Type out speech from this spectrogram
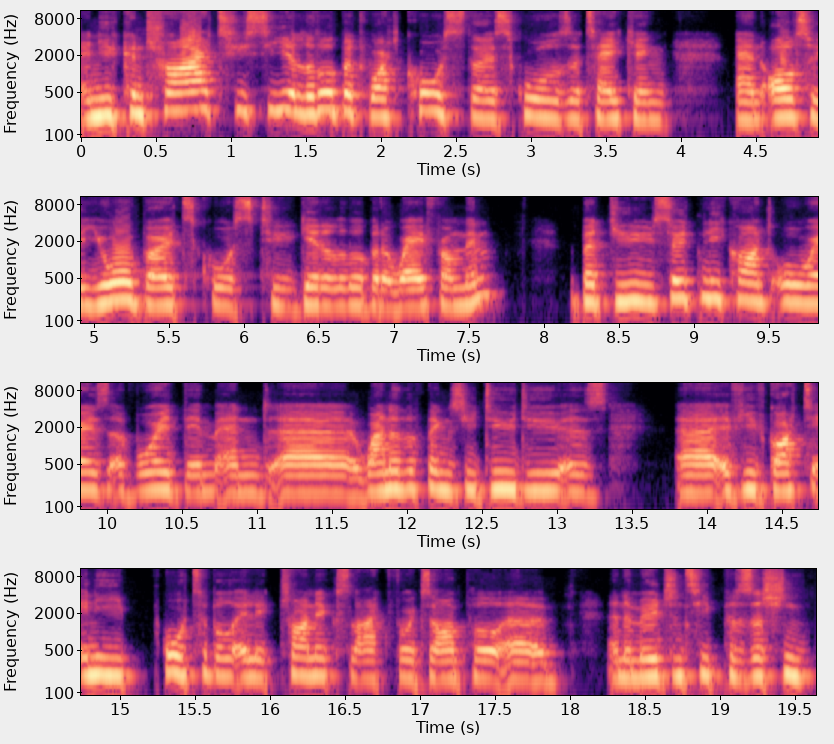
and you can try to see a little bit what course those squalls are taking, and alter your boat's course to get a little bit away from them but you certainly can't always avoid them. And uh, one of the things you do do is uh, if you've got any portable electronics, like for example, uh, an emergency position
